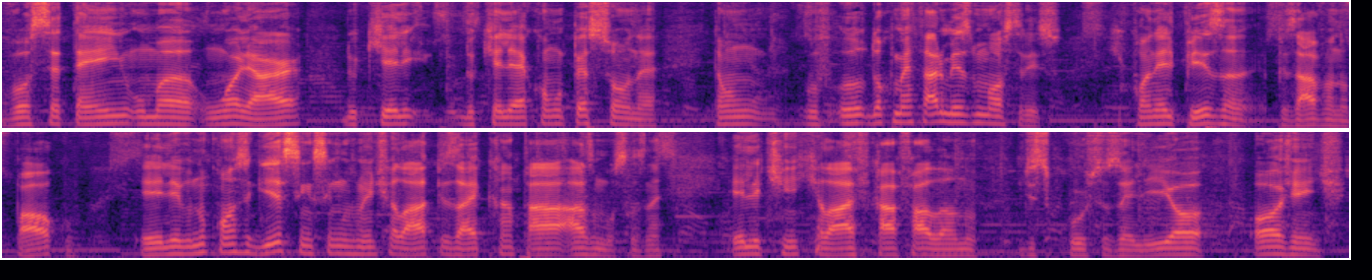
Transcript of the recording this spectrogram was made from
você tem uma, um olhar do que, ele, do que ele é como pessoa, né? Então, o, o documentário mesmo mostra isso. Que quando ele pisa, pisava no palco, ele não conseguia, assim, simplesmente ir lá, pisar e cantar as músicas, né? Ele tinha que ir lá ficar falando discursos ali, ó, ó, gente,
